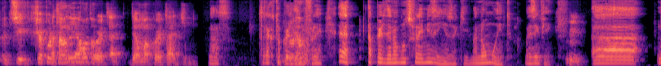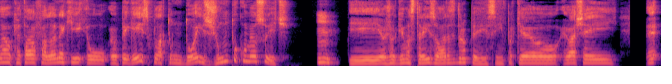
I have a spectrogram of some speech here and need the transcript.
eu tinha cortado e voltou. Corta... Deu uma cortadinha. Nossa. Será que eu tô perdendo frame? É, tá perdendo alguns framezinhos aqui, mas não muito. Mas enfim. Hum. Uh, não, o que eu tava falando é que eu, eu peguei Splatoon 2 junto com o meu Switch. Hum. E eu joguei umas 3 horas e dropei, assim, porque eu, eu achei. É,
